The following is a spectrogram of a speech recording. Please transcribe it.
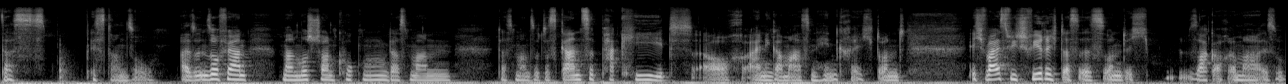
Das ist dann so. Also insofern, man muss schon gucken, dass man dass man so das ganze Paket auch einigermaßen hinkriegt. Und ich weiß, wie schwierig das ist und ich sage auch immer, also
